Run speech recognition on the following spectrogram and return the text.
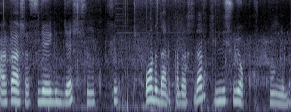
Arkadaşlar şuraya gideceğiz. Çünkü orada arkadaşlar kirli su yok. Bunun gibi.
